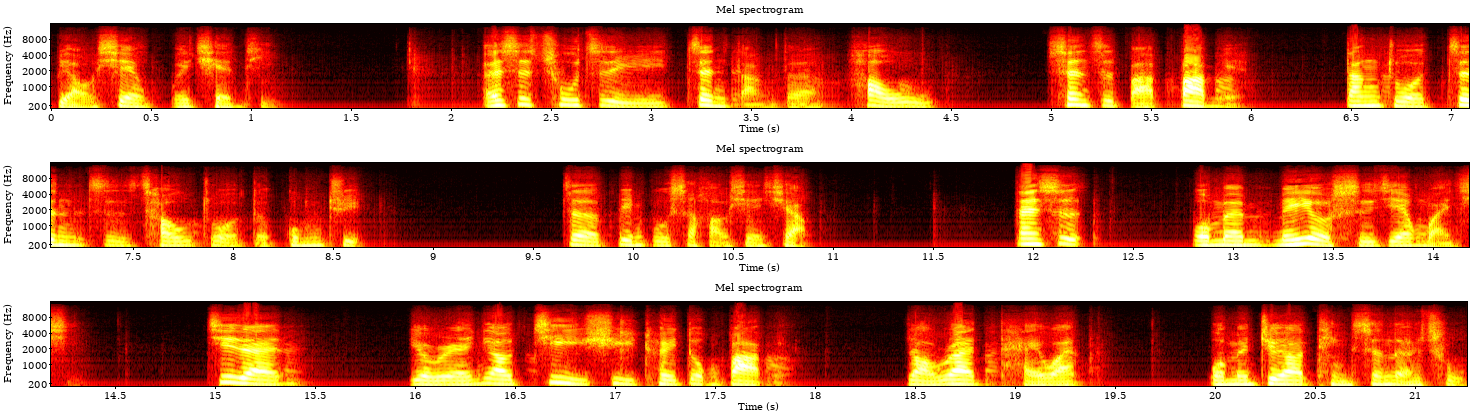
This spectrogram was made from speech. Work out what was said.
表现为前提，而是出自于政党的好恶，甚至把罢免当作政治操作的工具，这并不是好现象。但是我们没有时间惋惜，既然有人要继续推动罢免，扰乱台湾，我们就要挺身而出，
